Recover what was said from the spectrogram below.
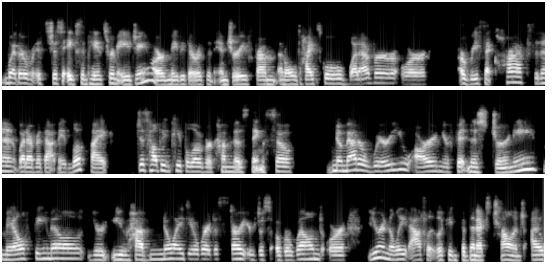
whether it's just aches and pains from aging, or maybe there was an injury from an old high school, whatever, or a recent car accident, whatever that may look like, just helping people overcome those things. So no matter where you are in your fitness journey, male, female, you're you have no idea where to start, you're just overwhelmed, or you're an elite athlete looking for the next challenge. I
